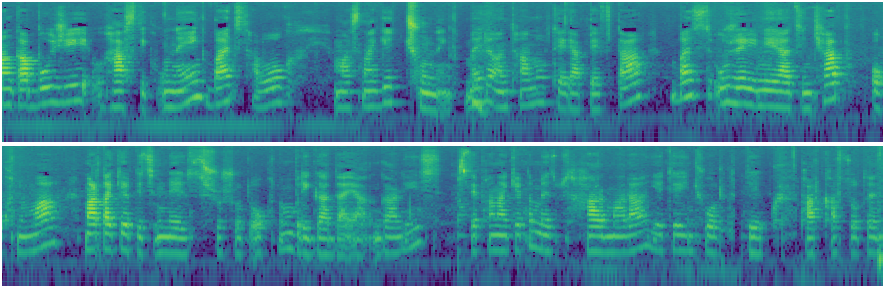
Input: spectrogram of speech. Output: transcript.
մանկաբույժի հաստիկ ունենք բայց ցավոք մասնագետ չունենք մերը ընդհանուր թերապևտ է բայց ուժերի ներածին չափ օգնում է Մարտակերտից մեզ շուշուտ օգնում բրիգադա է գալիս։ Ստեփանակերտը մեզ հարմար է, եթե ինչ որ դեպք փարքաստոտ են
